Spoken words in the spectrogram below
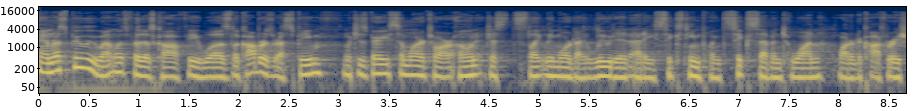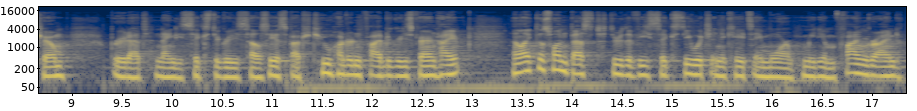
And recipe we went with for this coffee was Cabra's recipe, which is very similar to our own, just slightly more diluted at a 16.67 to 1 water to coffee ratio, brewed at 96 degrees Celsius, about 205 degrees Fahrenheit. And I like this one best through the V60, which indicates a more medium fine grind,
